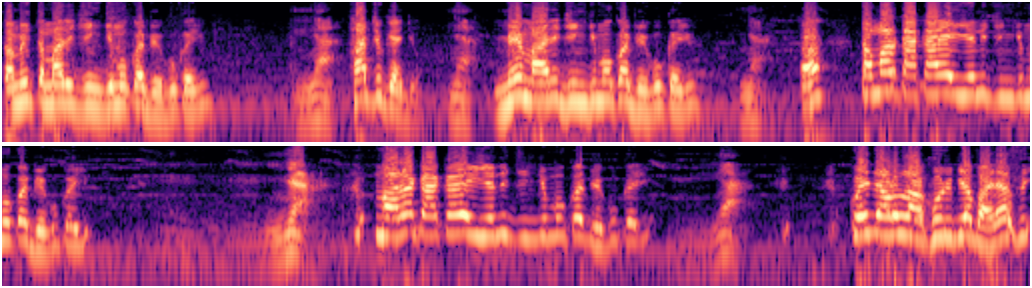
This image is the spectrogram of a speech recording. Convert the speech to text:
તમે તમારી જિંદગીમાં કોઈ ભેગું કર્યું? ના. સાચું કહેજો. ના. મેં મારી જિંદગીમાં કોઈ ભેગું કર્યું? ના. હા? તમારા કાકાએ એની જિંદગીમાં કોઈ ભેગું કર્યું? ના. મારા કાકાએ એની જિંદગીમાં કોઈ ભેગું કર્યું? કોઈ દાડો લાખો રૂપિયા ભાડ્યા છે?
